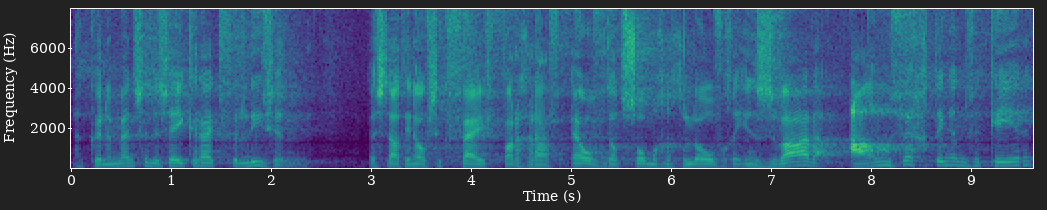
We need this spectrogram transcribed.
Dan kunnen mensen de zekerheid verliezen. Er staat in hoofdstuk 5, paragraaf 11, dat sommige gelovigen in zware aanvechtingen verkeren.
